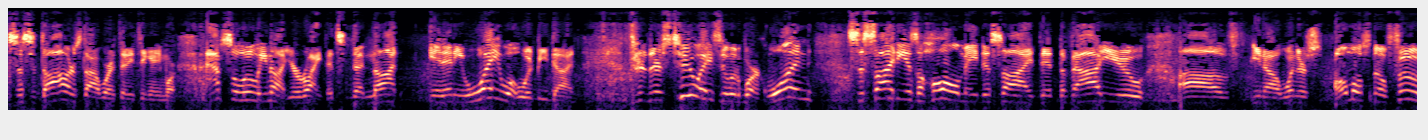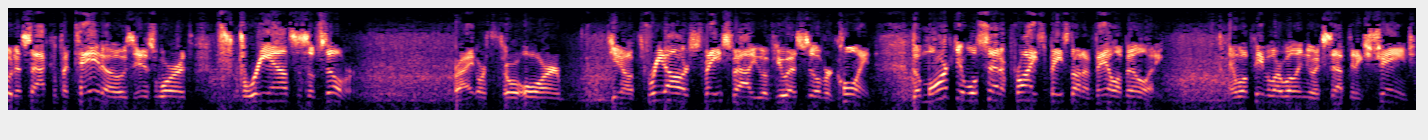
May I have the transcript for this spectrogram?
since the dollar's not worth anything anymore. Absolutely not. You're right. That's not in any way what would be done. There's two ways it would work. One, society as a whole may decide that the value of, you know, when there's almost no food, a sack of potatoes is worth three ounces of silver right? Or, or, you know, three dollars face value of U.S. silver coin. The market will set a price based on availability and what people are willing to accept in exchange.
